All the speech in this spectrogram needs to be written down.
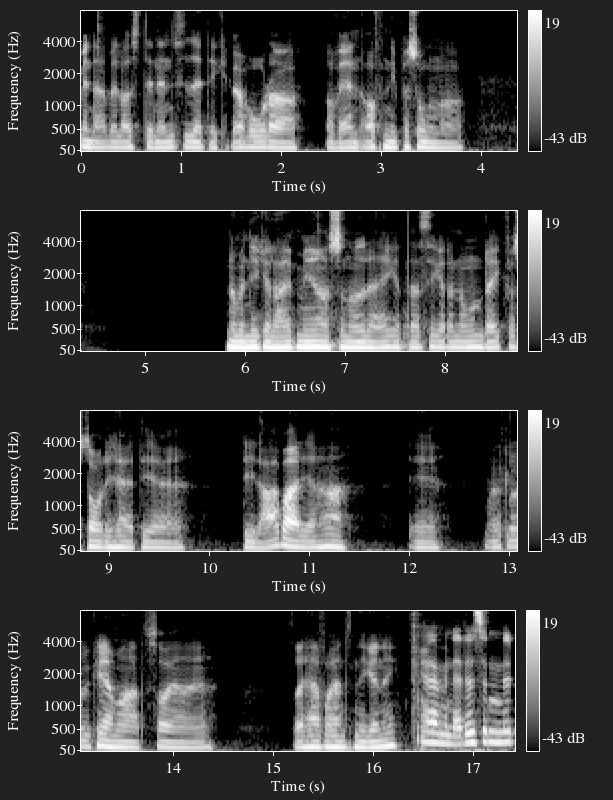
Men der er vel også den anden side, at det kan være hårdt at, at være en offentlig person, og når man ikke er live mere og sådan noget der, ikke? At der er sikkert er nogen, der ikke forstår det her, at det er, det er et arbejde, jeg har. Øh, når jeg slukker kameraet, så er jeg, så er jeg her fra Hansen igen, ikke? Ja, men er det sådan lidt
